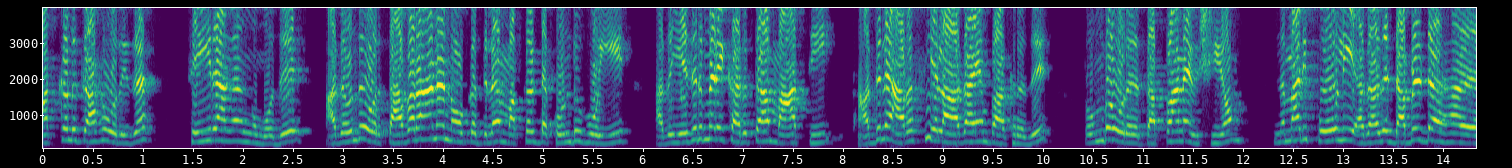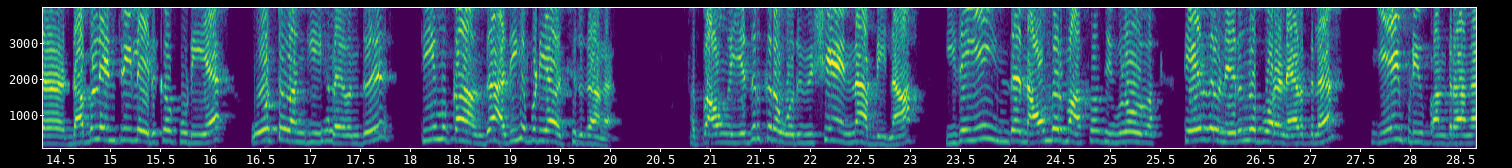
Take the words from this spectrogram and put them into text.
மக்களுக்காக ஒரு இதை செய்யறாங்கங்கும் போது அதை வந்து ஒரு தவறான நோக்கத்துல மக்கள்கிட்ட கொண்டு போய் அதை எதிர்மறை கருத்தா மாத்தி அதுல அரசியல் ஆதாயம் பாக்குறது ரொம்ப ஒரு தப்பான விஷயம். இந்த மாதிரி போலி அதாவது டபுள் டபுள் என்ட்ரியில இருக்கக்கூடிய ஓட்டு வங்கிகளை வந்து திமுக வந்து அதிகப்படியா வச்சிருக்காங்க. அப்ப அவங்க எதிர்க்கிற ஒரு விஷயம் என்ன அப்படின்னா இதையே இந்த நவம்பர் மாசம் இவ்வளவு தேர்தல் நெருங்க போற நேரத்துல ஏன் இப்படி பண்றாங்க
